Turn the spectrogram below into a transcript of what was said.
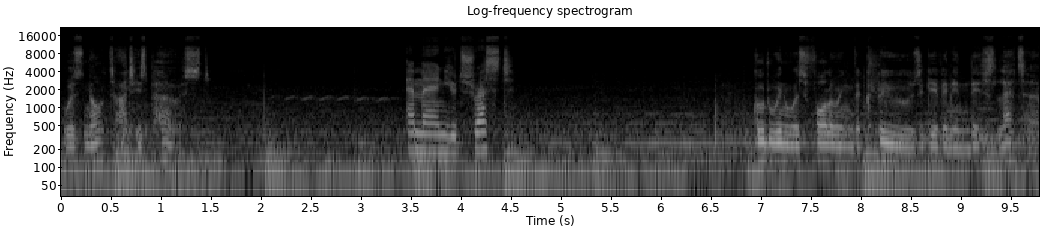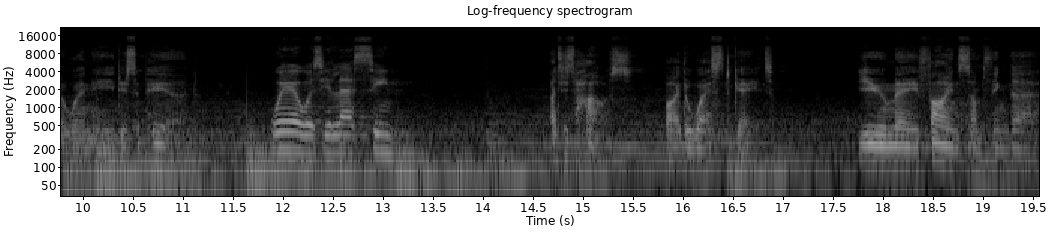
was not at his post. A man you trust? Goodwin was following the clues given in this letter when he disappeared. Where was he last seen? At his house, by the west gate. You may find something there.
